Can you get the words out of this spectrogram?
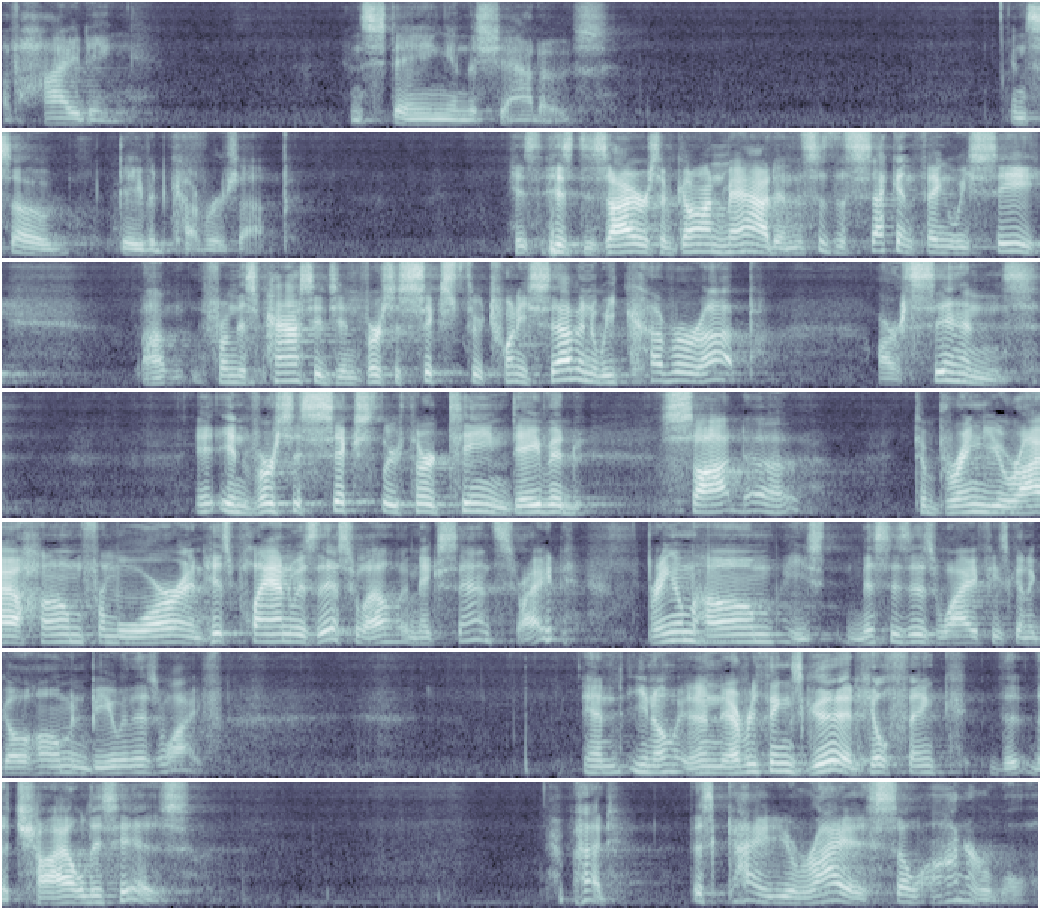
of hiding and staying in the shadows. And so David covers up. His, his desires have gone mad, and this is the second thing we see um, from this passage in verses 6 through 27. We cover up our sins. In, in verses 6 through 13, David sought uh, to bring Uriah home from war, and his plan was this well, it makes sense, right? Bring him home. He misses his wife. He's going to go home and be with his wife. And, you know, and everything's good. He'll think that the child is his. But this guy, Uriah, is so honorable.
